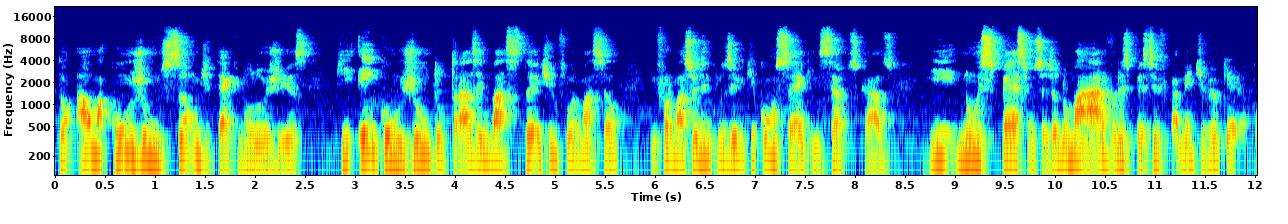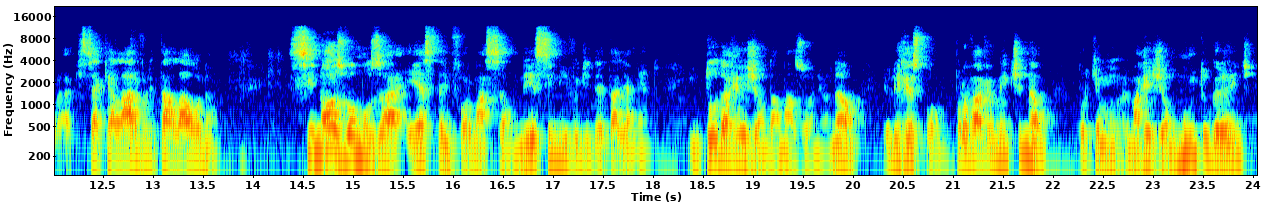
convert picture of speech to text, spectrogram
Então, há uma conjunção de tecnologias que, em conjunto, trazem bastante informação, informações, inclusive, que conseguem, em certos casos, e num espécime, ou seja, numa árvore especificamente, ver o que, se aquela árvore está lá ou não. Se nós vamos usar esta informação nesse nível de detalhamento em toda a região da Amazônia ou não, eu lhe respondo: provavelmente não, porque é uma região muito grande,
